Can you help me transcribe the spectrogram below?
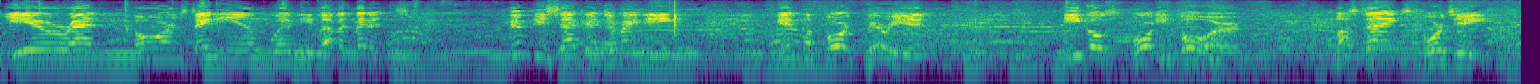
here at Thorn Stadium with 11 minutes, 50 seconds remaining in the fourth period. Eagles 44, Mustangs 14.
